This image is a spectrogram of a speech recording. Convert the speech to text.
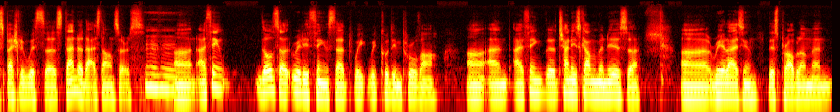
especially with uh, standardized answers. Mm-hmm. Uh, I think those are really things that we, we could improve on. Uh, and I think the Chinese government is uh, uh, realizing this problem, and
